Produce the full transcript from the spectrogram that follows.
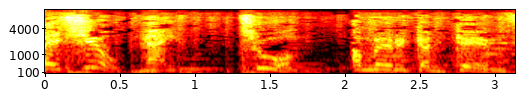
Special Night ช่วง American Games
